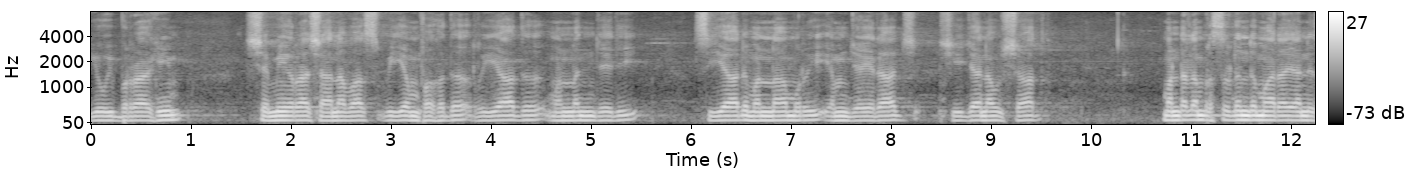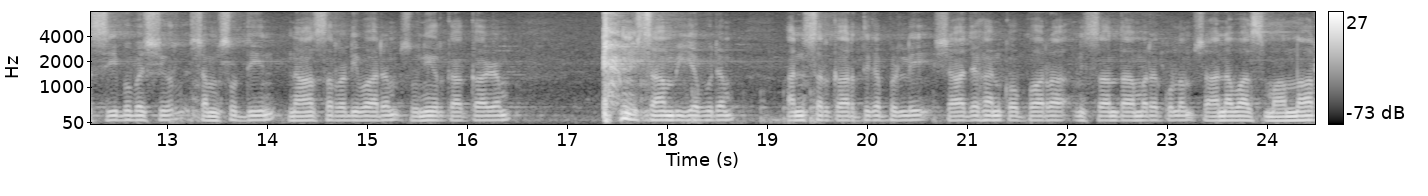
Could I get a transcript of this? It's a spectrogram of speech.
U Ibrahim Shameera Shanavas V M Fahad Riyad Mannancherry Siyad Mannamuri M Jayaraj Sheeja Noushad മണ്ഡലം പ്രസിഡന്റുമാരായ നസീബ് ബഷീർ ഷംസുദ്ദീൻ നാസർ അടിവാരം സുനീർ കാക്കാഴം നിസാം വിയപുരം അൻസർ കാർത്തികപ്പള്ളി ഷാജഹാൻ കോപ്പാറ നിസാൻ താമരക്കുളം ഷാനവാസ് മാന്നാർ.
